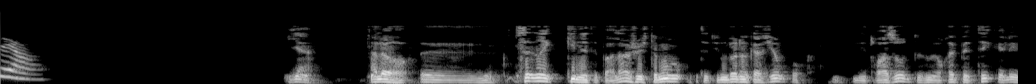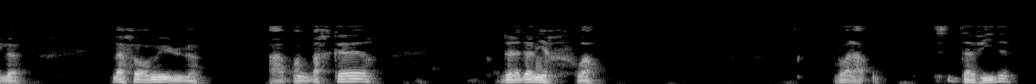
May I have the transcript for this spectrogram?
séance. Bien. Alors, euh, Cédric qui n'était pas là, justement, c'est une bonne occasion pour les trois autres de me répéter quelle est la formule à apprendre par cœur de la dernière fois. Voilà. David.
